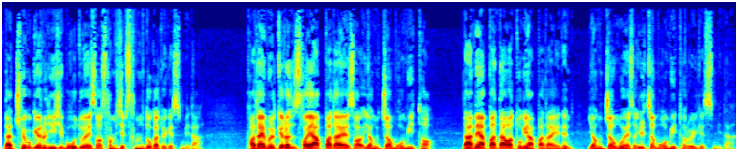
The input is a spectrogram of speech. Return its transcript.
낮 최고 기온은 25도에서 33도가 되겠습니다. 바다의 물결은 서해 앞바다에서 0.5m, 남해 앞바다와 동해 앞바다에는 0.5에서 1.5m로 일겠습니다.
